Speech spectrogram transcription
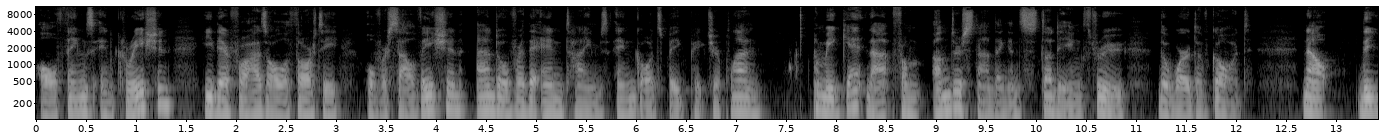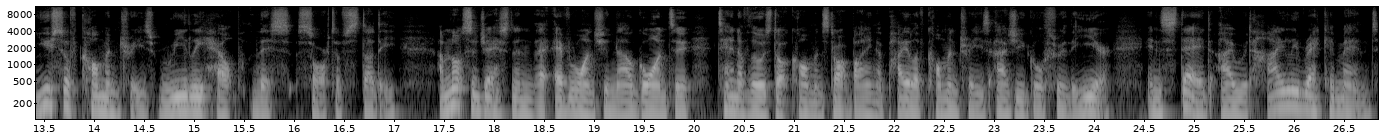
all things in creation, He therefore has all authority over salvation and over the end times in God's big picture plan. And we get that from understanding and studying through the Word of God. Now, the use of commentaries really help this sort of study. I'm not suggesting that everyone should now go on to 10ofthose.com and start buying a pile of commentaries as you go through the year. Instead, I would highly recommend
